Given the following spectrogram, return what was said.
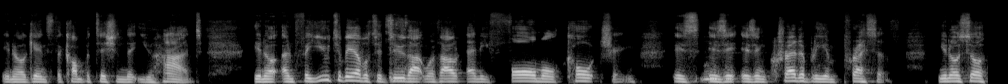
you know against the competition that you had you know and for you to be able to do that without any formal coaching is mm. is is incredibly impressive you know so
